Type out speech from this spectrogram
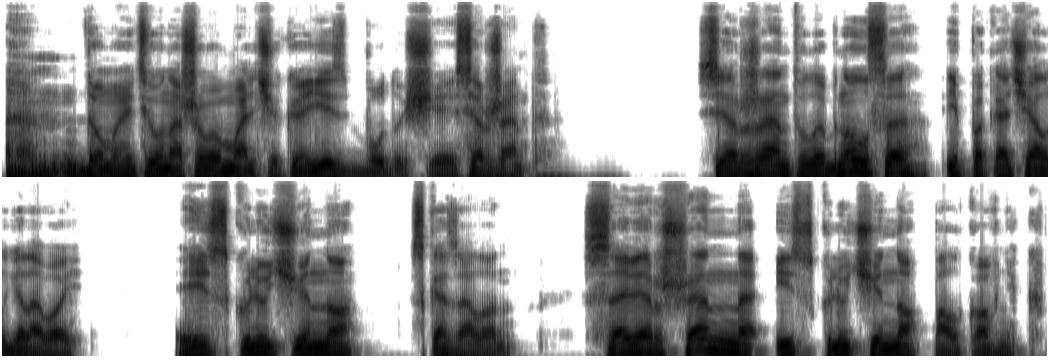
«Думаете, у нашего мальчика есть будущее, сержант?» Сержант улыбнулся и покачал головой. «Исключено», — сказал он. «Совершенно исключено, полковник».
